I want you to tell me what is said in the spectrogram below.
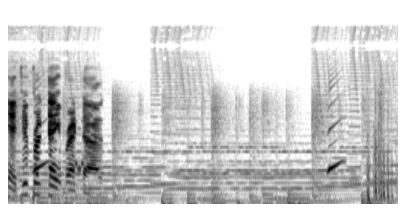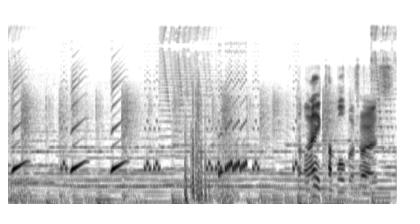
Yeah, if you break that, you break that. I come over first.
